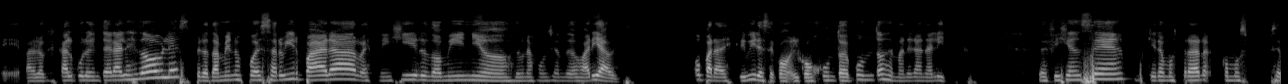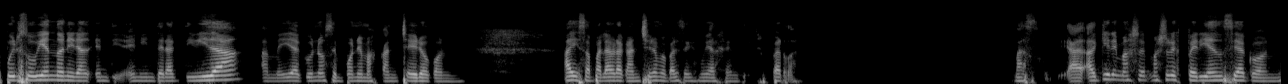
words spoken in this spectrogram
eh, para lo que es cálculo de integrales dobles, pero también nos puede servir para restringir dominios de una función de dos variables, o para describir el conjunto de puntos de manera analítica. Entonces, fíjense, quiero mostrar cómo se puede ir subiendo en, interactividad a medida que uno se pone más canchero con... Ay, esa palabra canchero me parece que es muy argentina, perdón más, adquiere mayor, experiencia con,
